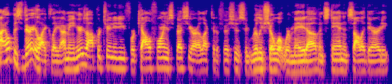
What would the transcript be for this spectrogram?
I hope it's very likely. I mean, here's opportunity for California, especially our elected officials, to really show what we're made of and stand in solidarity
